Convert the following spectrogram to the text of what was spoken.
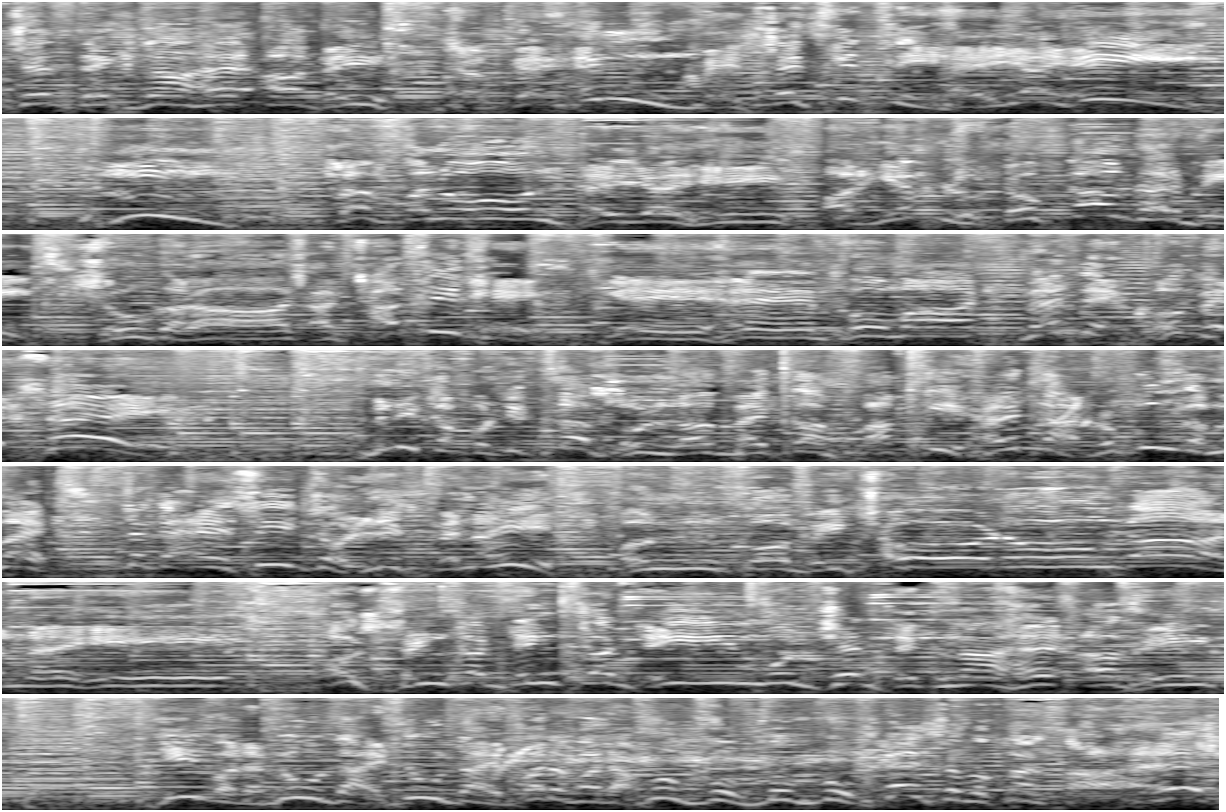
मुझे देखना है अभी जबकि इनमें से कितनी है यही बलून है यही और ये प्लूटो का घर भी शुगर आज अच्छा दिखे ये है भूमान मैं देखो फिर से का भूलना मैं का बाकी है ना रुकूँगा मैं। जगह ऐसी जो पे नहीं, उनको भी छोड़ूँगा नहीं। और सिंका डिंका डी मुझे दिखना है अभी। जी बड़ा डू डाई डू डाई बड़ा बड़ा, वो वो वो वो, कैसे वो करता है?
